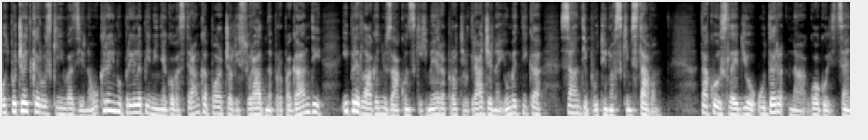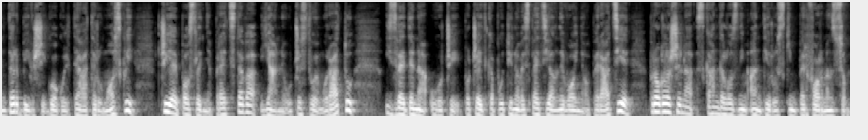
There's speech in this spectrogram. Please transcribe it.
Od početka ruske invazije na Ukrajinu Prilepin i njegova stranka pojačali su rad na propagandi i predlaganju zakonskih mera protiv građana i umetnika sa antiputinovskim stavom. Tako je usledio udar na Gogulj centar, bivši Gogulj teatar u Moskvi, čija je poslednja predstava Ja ne učestvujem u ratu, izvedena u oči početka Putinove specijalne vojne operacije, proglašena skandaloznim antiruskim performansom.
